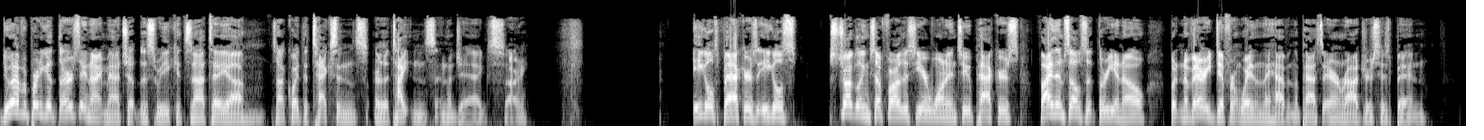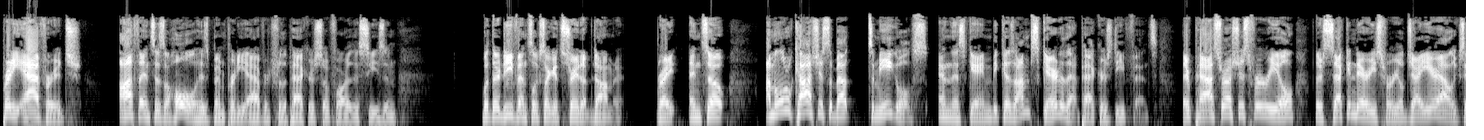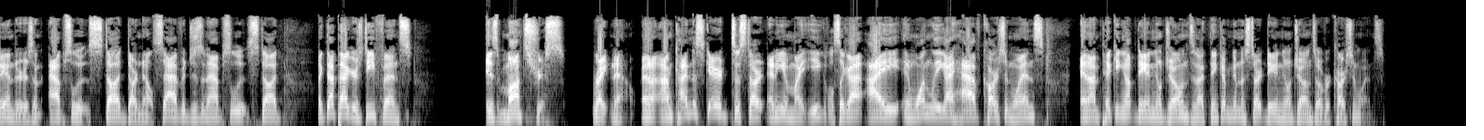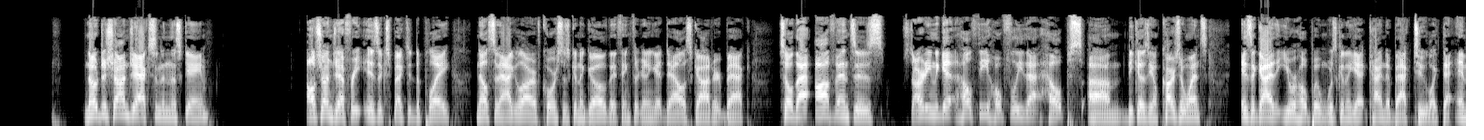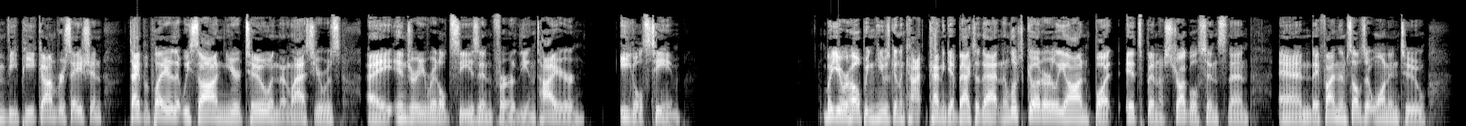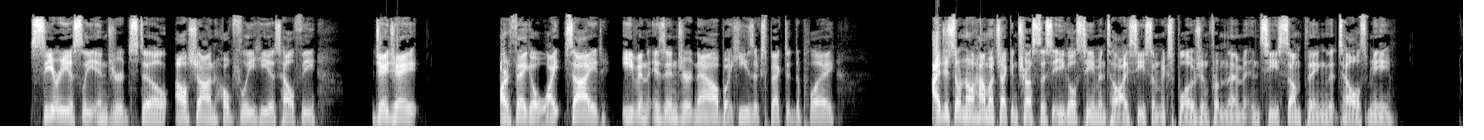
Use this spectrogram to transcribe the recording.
Do have a pretty good Thursday night matchup this week. It's not a, uh, it's not quite the Texans or the Titans and the Jags. Sorry. Eagles, Packers. Eagles struggling so far this year, one and two. Packers find themselves at three and zero, oh, but in a very different way than they have in the past. Aaron Rodgers has been pretty average. Offense as a whole has been pretty average for the Packers so far this season but their defense looks like it's straight up dominant, right? And so I'm a little cautious about some Eagles in this game because I'm scared of that Packers defense. Their pass rush is for real. Their secondary is for real. Jaire Alexander is an absolute stud. Darnell Savage is an absolute stud. Like that Packers defense is monstrous right now. And I'm kind of scared to start any of my Eagles. Like I, I in one league I have Carson Wentz and I'm picking up Daniel Jones, and I think I'm going to start Daniel Jones over Carson Wentz. No DeSean Jackson in this game. Alshon Jeffery is expected to play. Nelson Agholor, of course, is going to go. They think they're going to get Dallas Goedert back. So that offense is starting to get healthy. Hopefully that helps um, because, you know, Carson Wentz is a guy that you were hoping was going to get kind of back to like that MVP conversation type of player that we saw in year two. And then last year was a injury riddled season for the entire Eagles team. But you were hoping he was going to kind of get back to that, and it looked good early on, but it's been a struggle since then. And they find themselves at one and two, seriously injured still. Alshon, hopefully he is healthy. JJ Arcega-Whiteside even is injured now, but he's expected to play. I just don't know how much I can trust this Eagles team until I see some explosion from them and see something that tells me,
